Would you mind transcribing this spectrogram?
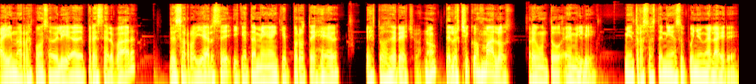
hay una responsabilidad de preservar, desarrollarse y que también hay que proteger estos derechos, ¿no? De los chicos malos, preguntó Emily, mientras sostenía su puño en el aire.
